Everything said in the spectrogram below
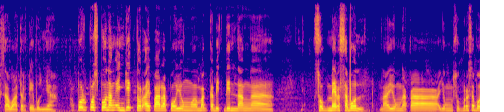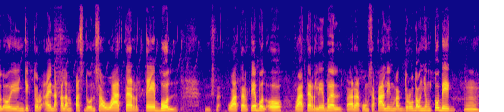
sa water table niya. Ang purpose po ng injector ay para po yung magkabit din ng ah, submersible na yung naka yung submersible o injector ay nakalampas doon sa water table water table o water level para kung sakaling mag-draw down yung tubig hmm,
